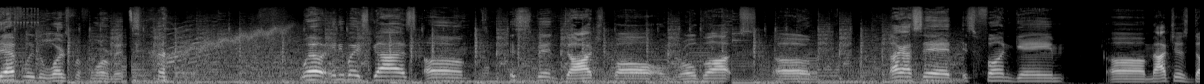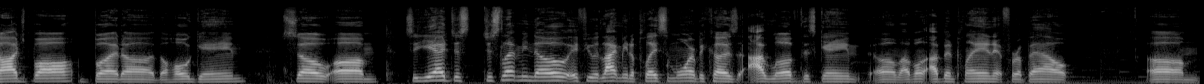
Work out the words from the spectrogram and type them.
definitely the worst performance. well, anyways, guys, um, this has been Dodgeball on Roblox. Um, like I said, it's a fun game. Um, not just dodgeball, but uh, the whole game. So, um, so yeah, just just let me know if you would like me to play some more because I love this game. Um, I've I've been playing it for about um,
